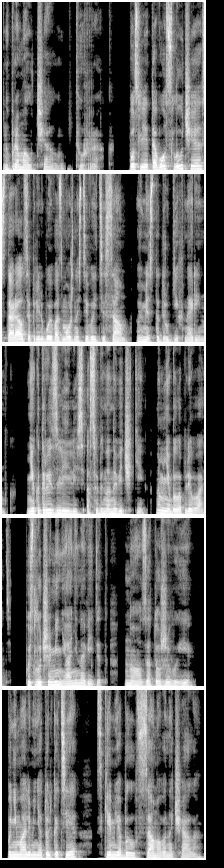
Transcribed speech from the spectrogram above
Но промолчал, дурак. После того случая старался при любой возможности выйти сам, вместо других на ринг. Некоторые злились, особенно новички, но мне было плевать. Пусть лучше меня ненавидят, но зато живые. Понимали меня только те, с кем я был с самого начала.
